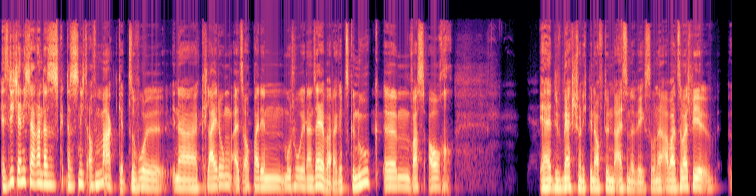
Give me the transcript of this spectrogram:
es liegt ja nicht daran, dass es, dass es nichts auf dem Markt gibt, sowohl in der Kleidung als auch bei den Motorrädern selber. Da gibt's genug, ähm, was auch, ja, du merkst schon, ich bin auf dünnem Eis unterwegs, so, ne? Aber zum Beispiel, äh,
